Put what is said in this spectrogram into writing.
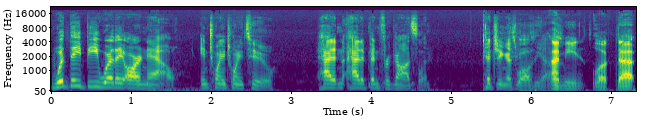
would they be where they are now in 2022 had it had it been for Gonsolin pitching as well as he has? I mean, look, that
